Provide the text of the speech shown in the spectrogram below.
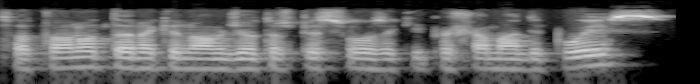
Só estou anotando aqui o nome de outras pessoas aqui para chamar depois.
